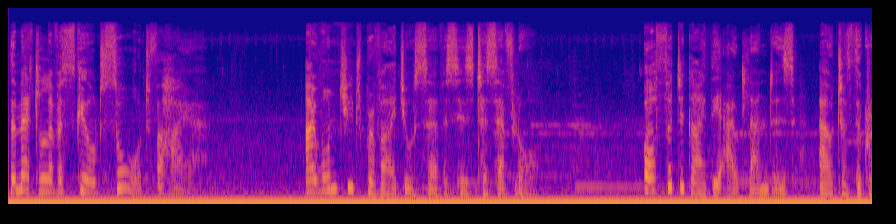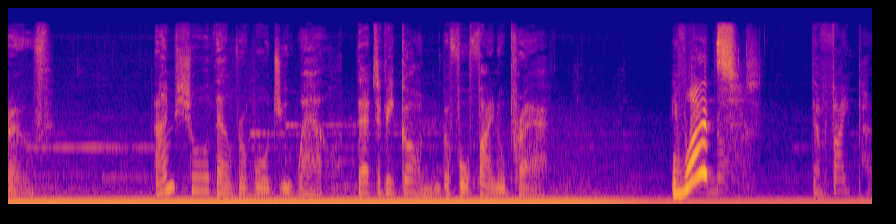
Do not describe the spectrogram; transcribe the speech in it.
The mettle of a skilled sword for hire. I want you to provide your services to Zevlor. Offer to guide the Outlanders out of the grove. I'm sure they'll reward you well. They're to be gone before final prayer. What? Not, the Viper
